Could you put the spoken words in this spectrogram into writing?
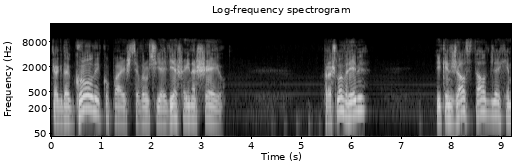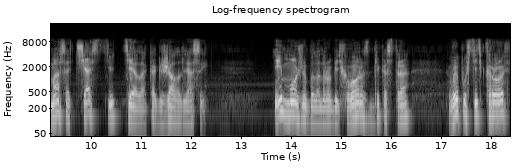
Когда голый купаешься в ручье, вешай на шею. Прошло время, и кинжал стал для Химаса частью тела, как жало для осы. Им можно было нарубить хворост для костра, выпустить кровь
